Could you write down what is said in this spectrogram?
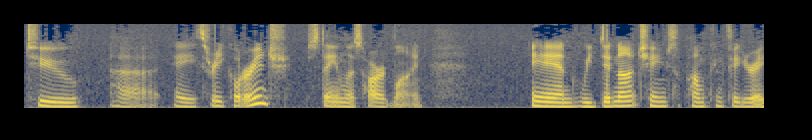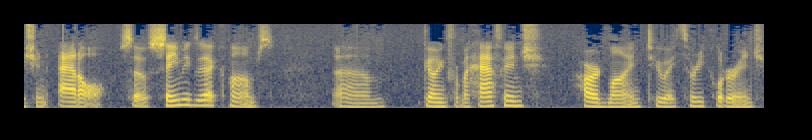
to uh, a three quarter inch stainless hard line and we did not change the pump configuration at all. So same exact pumps, um, going from a half inch hard line to a three quarter inch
